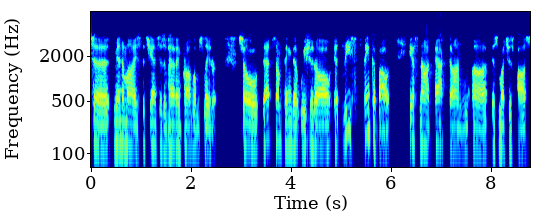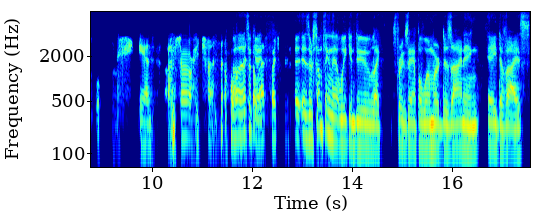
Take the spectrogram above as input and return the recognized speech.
to minimize the chances of having problems later. So that's something that we should all at least think about, if not act on uh, as much as possible. And I'm sorry, John. oh, that's okay. Is there something that we can do, like, for example, when we're designing a device?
